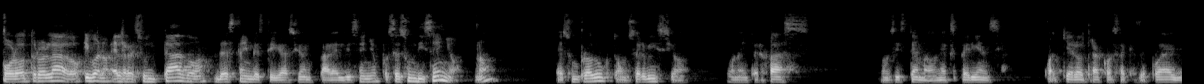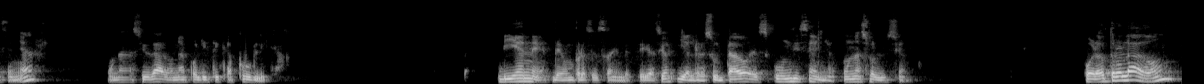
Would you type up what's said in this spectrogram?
por otro lado, y bueno, el resultado de esta investigación para el diseño, pues es un diseño, ¿no? Es un producto, un servicio, una interfaz, un sistema, una experiencia, cualquier otra cosa que se pueda diseñar, una ciudad, una política pública viene de un proceso de investigación y el resultado es un diseño, una solución. Por otro lado,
